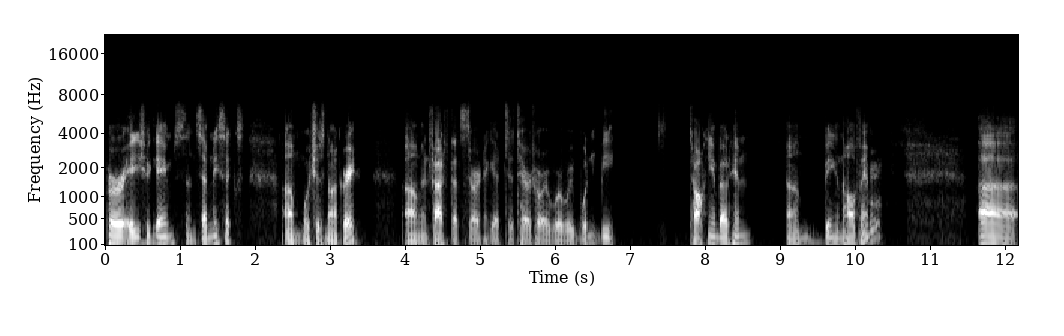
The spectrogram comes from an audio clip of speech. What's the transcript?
per 82 games than 76, um, which is not great. Um, in fact, that's starting to get to territory where we wouldn't be talking about him um, being in the Hall of Fame. Mm-hmm. Uh,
